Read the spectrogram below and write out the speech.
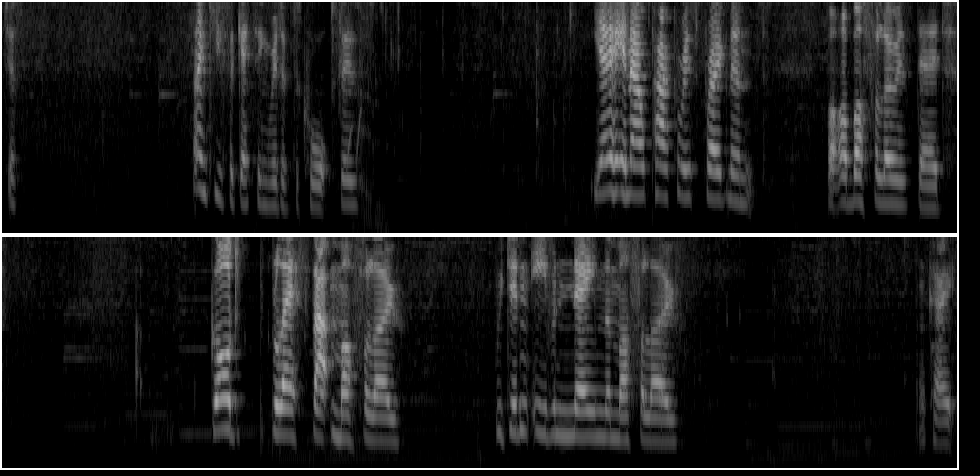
Just Thank you for getting rid of the corpses. Yay, an alpaca is pregnant, but our buffalo is dead. God bless that muffalo. We didn't even name the muffalo. Okay.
